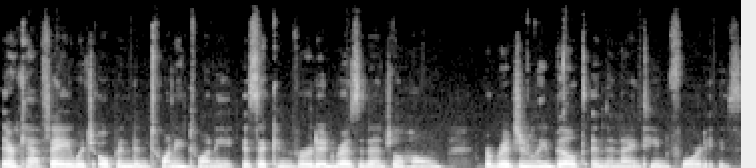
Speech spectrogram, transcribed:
Their cafe, which opened in 2020, is a converted residential home originally built in the 1940s.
